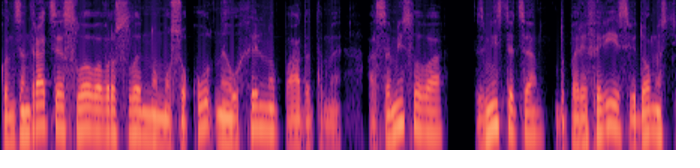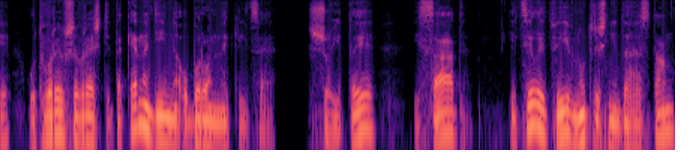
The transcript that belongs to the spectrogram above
концентрація слова в рослинному соку неухильно падатиме, а самі слова змістяться до периферії свідомості утворивши врешті таке надійне оборонне кільце, що і ти, і сад, і цілий твій внутрішній Дагестан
